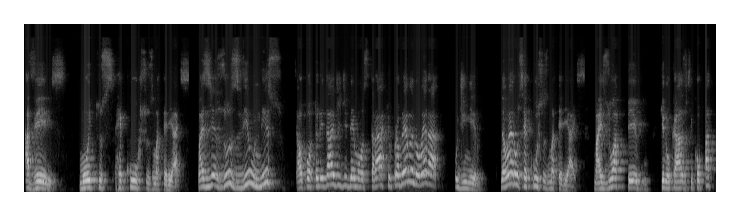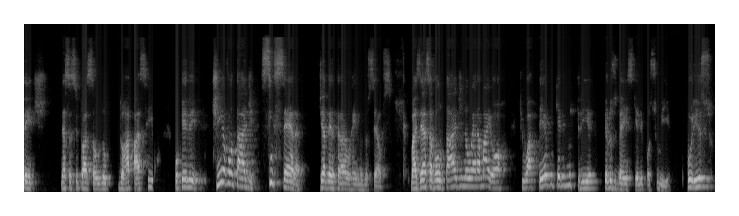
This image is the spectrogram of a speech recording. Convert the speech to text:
haveres, muitos recursos materiais. Mas Jesus viu nisso a oportunidade de demonstrar que o problema não era o dinheiro, não eram os recursos materiais, mas o apego, que no caso ficou patente nessa situação do, do rapaz rico, porque ele tinha vontade sincera de adentrar o reino dos céus, mas essa vontade não era maior que o apego que ele nutria pelos bens que ele possuía. Por isso,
